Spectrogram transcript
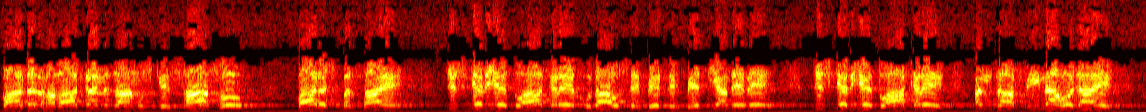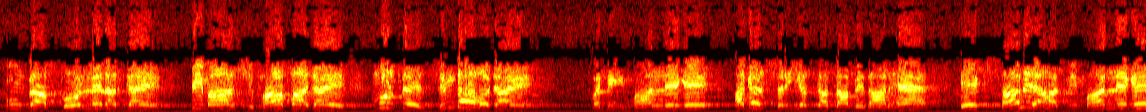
بادل ہوا کا نظام اس کے ساتھ ہو، بارش برسائے جس کے لیے دعا کرے خدا اسے بیٹے بیٹیاں دے دے، جس کے لیے دعا کرے اندھا بینا ہو جائے، گونگا بولنے لگ جائے، بیمار شفا پا جائے، مردے زندہ ہو جائے۔ ولی مان لیں گے، اگر شریعت کا تابے دار ہے، ایک سالے آدمی مان لیں گے،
